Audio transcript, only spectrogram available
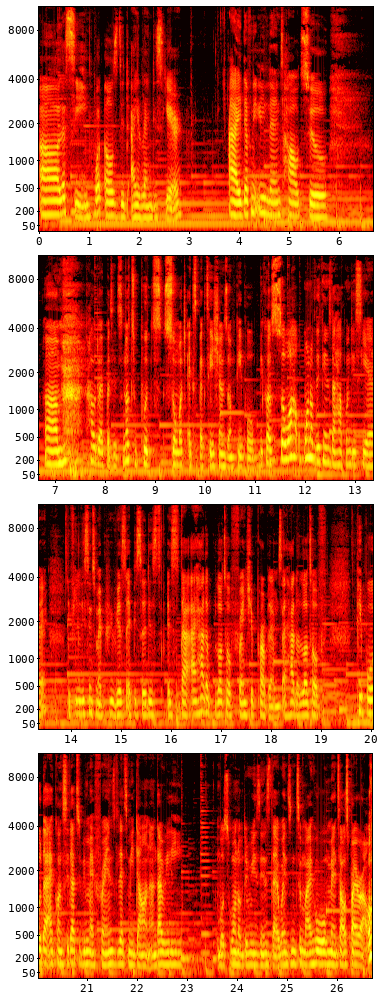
Uh let's see what else did i learn this year? I definitely learned how to um how do i put it? Not to put so much expectations on people because so what, one of the things that happened this year if you listen to my previous episode is is that i had a lot of friendship problems. I had a lot of people that I consider to be my friends let me down, and that really was one of the reasons that I went into my whole mental spiral.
